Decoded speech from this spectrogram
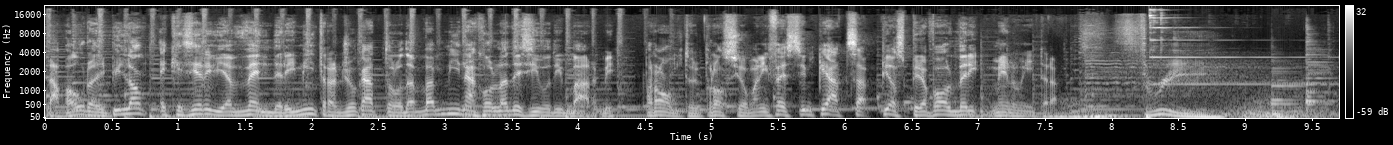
La paura di Pillon è che si arrivi a vendere i mitra giocattolo da bambina con l'adesivo di Barbie. Pronto il prossimo manifesto in piazza, più aspirapolveri, meno mitra. 3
